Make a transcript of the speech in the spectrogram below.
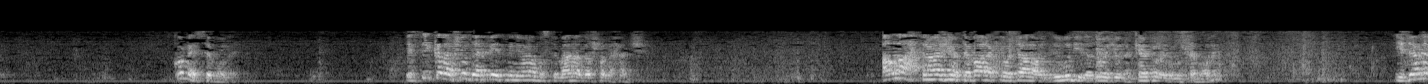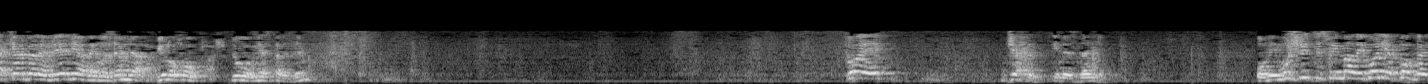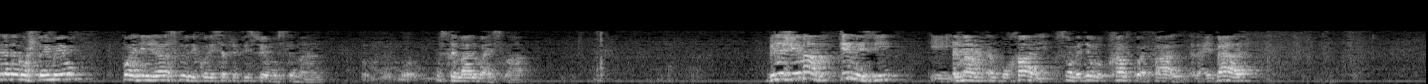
Kome se vole? Jeste ikada čuo da je pet miliona muslimana došlo na hađe? Allah tražio te barake od tala od ljudi da dođu na Kerbele da mu se mole. I zemlja Kerbele je vrijednija nego zemlja bilo kog drugog mjesta na zemlji. To je džahl i neznanje. Ovi mušnici su imali bolje poglede nego što imaju pojedini danas ljudi koji se prepisuju muslimani. Muslimanima islama. Bileži imam Tirmizi i imam al-Bukhari u svome dijelu Halku Efal al-Ibad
